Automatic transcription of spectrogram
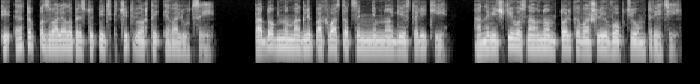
и это позволяло приступить к четвертой эволюции. Подобно могли похвастаться немногие старики, а новички в основном только вошли в Оптиум 3.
